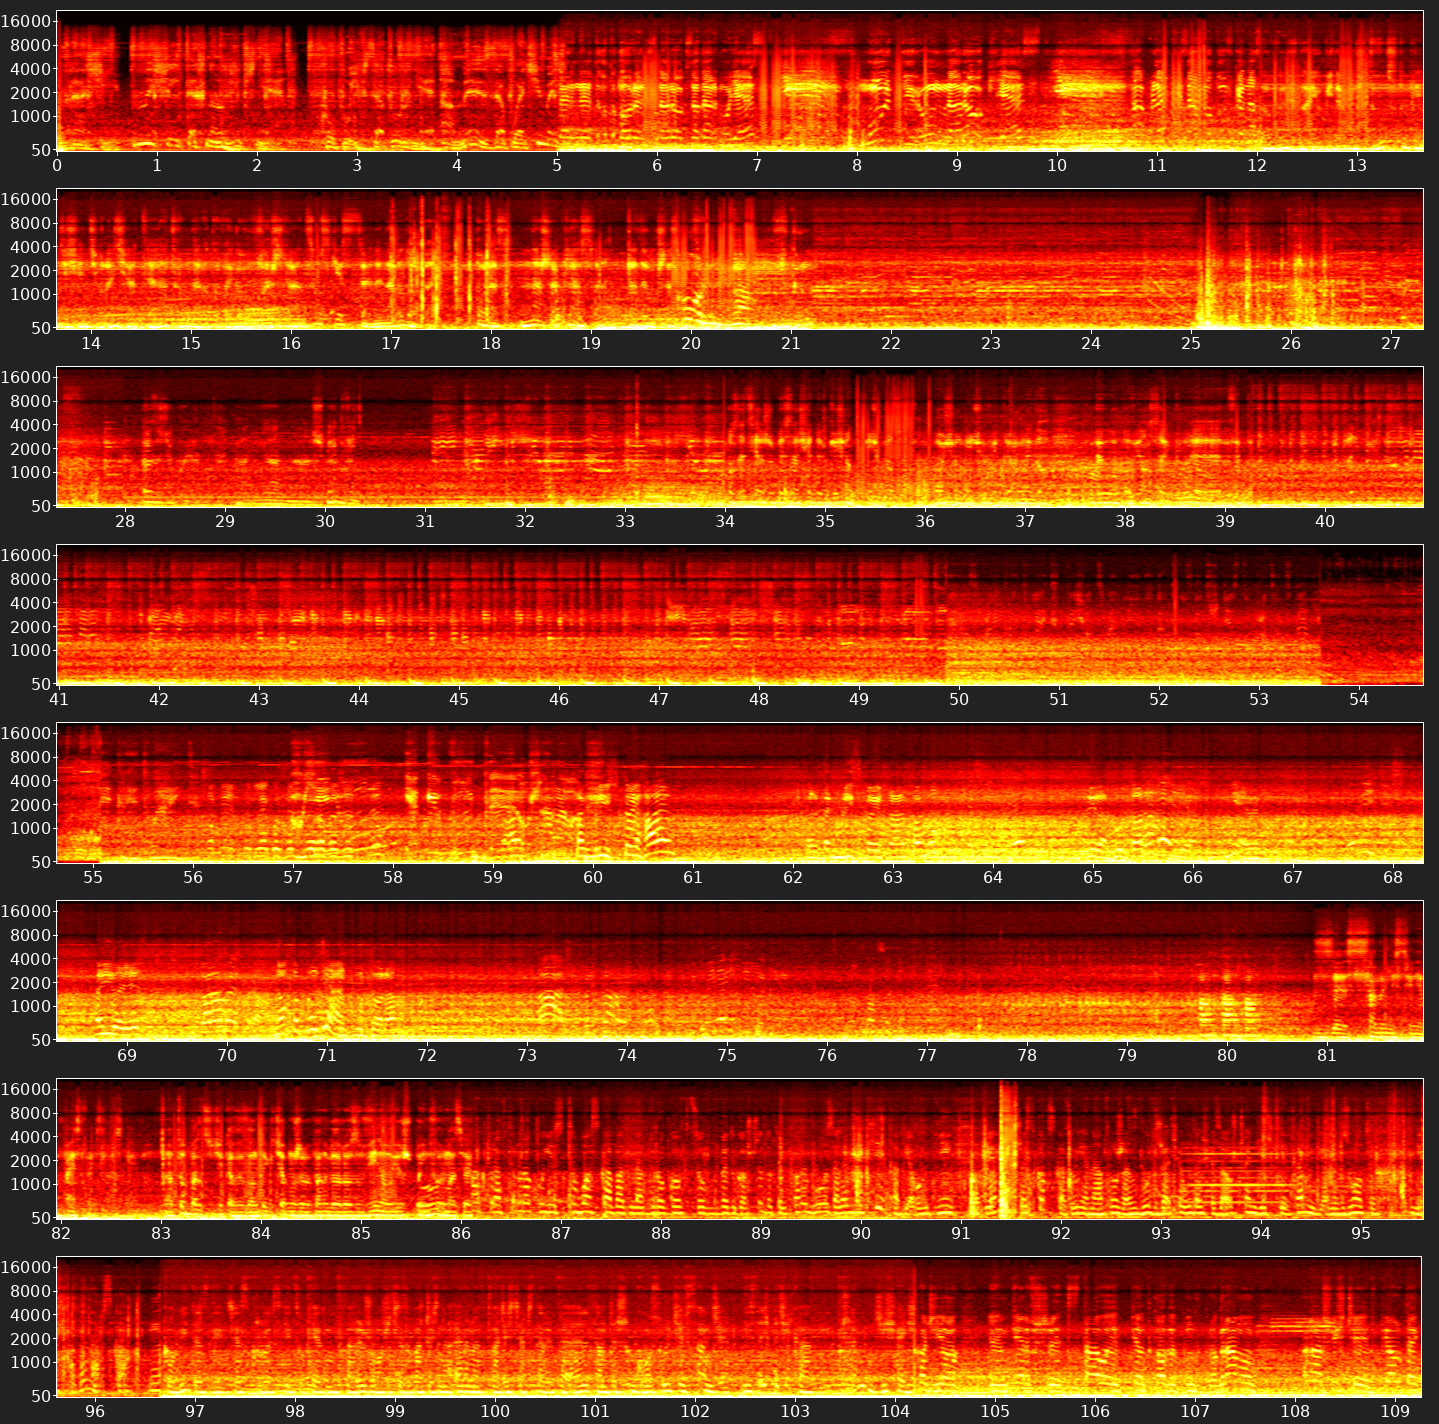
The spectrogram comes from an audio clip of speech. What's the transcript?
Rasi, myśl technologicznie. Kupuj w Saturnie, a my zapłacimy ci... Internet od Orange na rok za darmo jest? Jest! Multiroom na rok jest? Jest! Tablety za złotówkę na... Na jubileusz 250-lecia Teatru Narodowego uważ francuskie sceny narodowe oraz Nasza klasa Tadeusza Kurwa. w grupie. 75% po osiągnięciu idealnego był obowiązek e, nie jest podległość od rowerzysty? Jakie buty, oszalałam. Tak blisko jechałem? Ale tak blisko jechałem panu? Ile? Półtora? Nie wiem. Nie wiem. No widzisz, A ile jest? półtora metra. No to powiedziałem półtora. A, się powiedziałem. Tu jeździ takie... No? Z samym istnieniem państwa islamskiego. A to bardzo ciekawy wątek. Chciałbym, żeby pan go rozwinął już po informacjach. A która w tym roku jest łaskawa dla drogowców w Bydgoszczy. Do tej pory było zaledwie kilka białych dni, więc wszystko wskazuje na to, że w budżecie uda się zaoszczędzić kilka milionów złotych. Agnieszka Wynarska. Kowite zdjęcia z królewskiej cukierni w Paryżu możecie zobaczyć na rmf24.pl. Tam też głosujcie w sądzie. Jesteśmy ciekawi, czym dzisiaj chodzi o pierwszy stały piątkowy punkt programu, ale oczywiście w piątek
